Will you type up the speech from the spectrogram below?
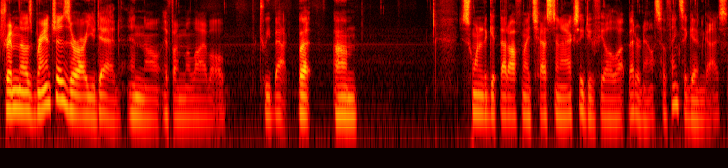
trim those branches or are you dead? And I'll, if I'm alive, I'll tweet back. But um, just wanted to get that off my chest, and I actually do feel a lot better now. So thanks again, guys.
